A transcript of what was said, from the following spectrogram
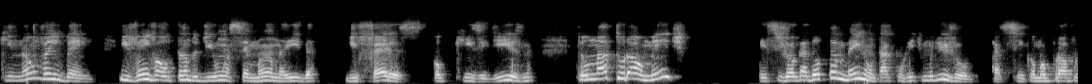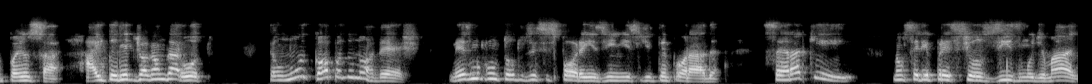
que não vem bem, e vem voltando de uma semana aí de férias, ou 15 dias, né? Então, naturalmente, esse jogador também não está com ritmo de jogo, assim como o próprio Panhussá. Aí teria que jogar um garoto, então, numa Copa do Nordeste, mesmo com todos esses poréns de início de temporada, será que não seria preciosismo demais?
